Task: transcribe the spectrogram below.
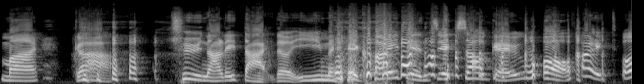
my God！去哪里打的医美？快一点介绍给我，拜托！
